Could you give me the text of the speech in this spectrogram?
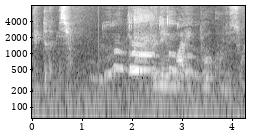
but de notre mission. Donnez-le-moi avec beaucoup de soin.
